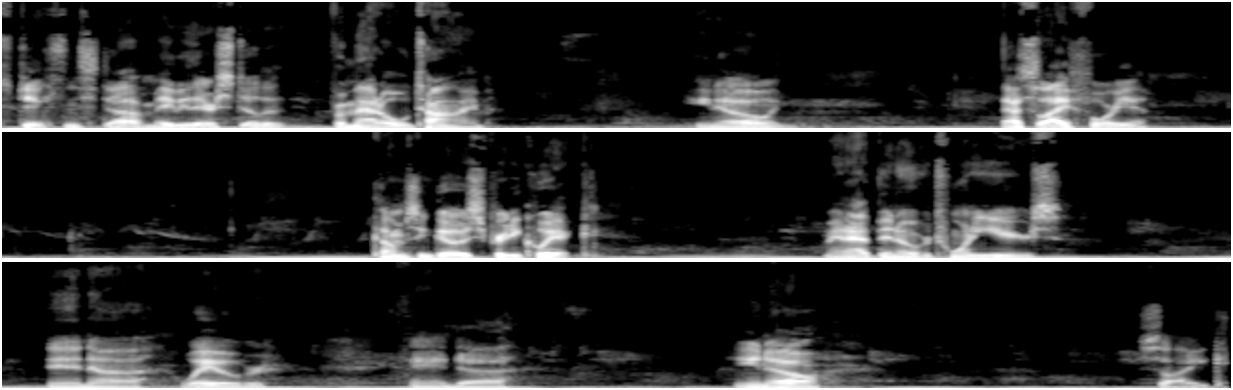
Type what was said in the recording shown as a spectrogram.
sticks and stuff, maybe they're still from that old time, you know, and that's life for you. Comes and goes pretty quick. Man, I've been over 20 years and uh, way over. And, uh, you know, it's like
